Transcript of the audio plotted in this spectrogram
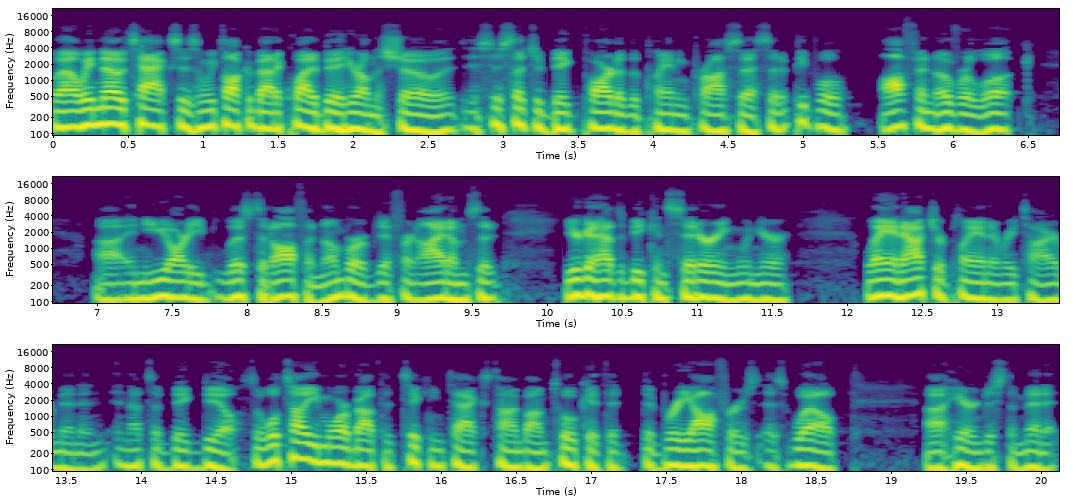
Well, we know taxes, and we talk about it quite a bit here on the show. It's just such a big part of the planning process that people often overlook. Uh, and you already listed off a number of different items that you're going to have to be considering when you're laying out your plan in retirement, and, and that's a big deal. So we'll tell you more about the ticking tax time bomb toolkit that, that Bree offers as well uh, here in just a minute.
